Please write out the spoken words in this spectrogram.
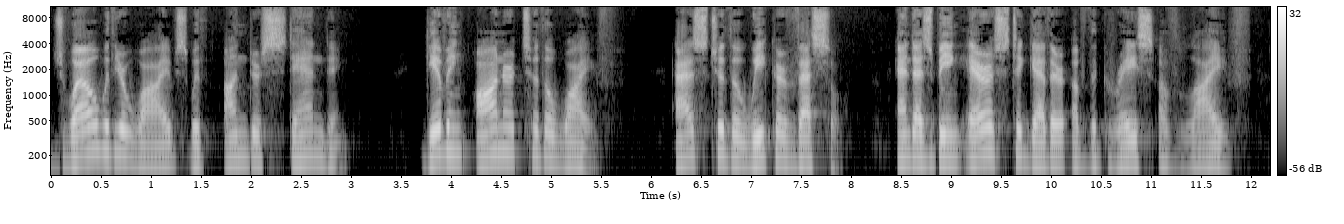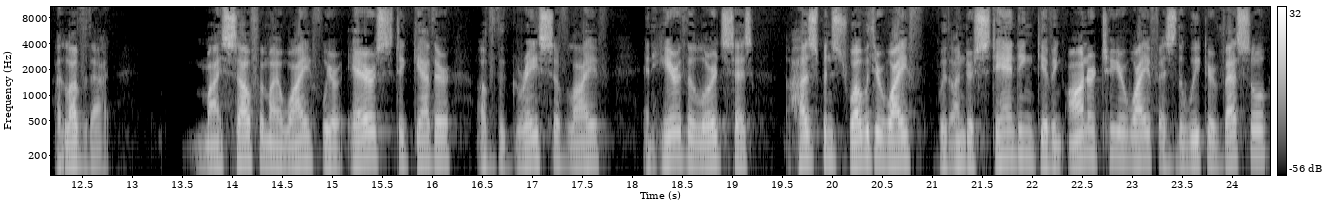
dwell with your wives with understanding, giving honor to the wife as to the weaker vessel, and as being heirs together of the grace of life. I love that. Myself and my wife, we are heirs together of the grace of life. And here the Lord says, Husbands, dwell with your wife with understanding, giving honor to your wife as the weaker vessel.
